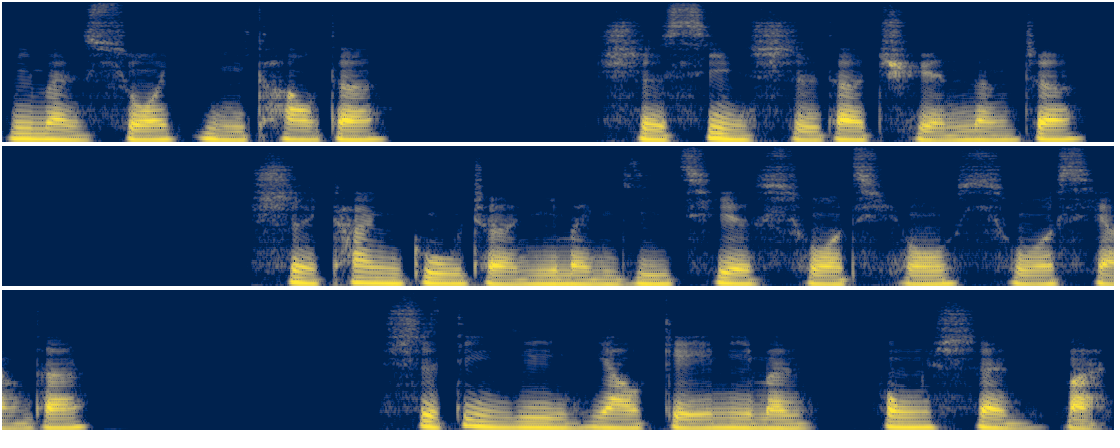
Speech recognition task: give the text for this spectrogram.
你们所依靠的是信实的全能者，是看顾着你们一切所求所想的，是定义要给你们。丰盛满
